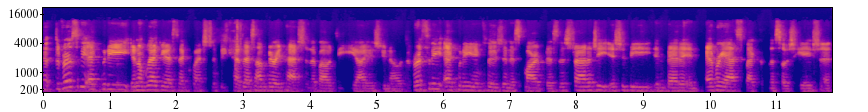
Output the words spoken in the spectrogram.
Yeah, diversity, equity, and I'm glad you asked that question because as I'm very passionate about DEI, as you know, diversity, equity, inclusion is smart business strategy. It should be embedded in every aspect of an association.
